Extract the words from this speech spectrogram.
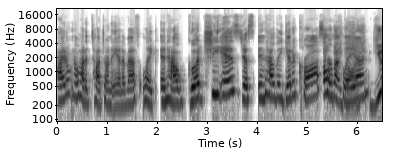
I don't know how to touch on Annabeth like and how good she is just in how they get across Oh her my plan. gosh. You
